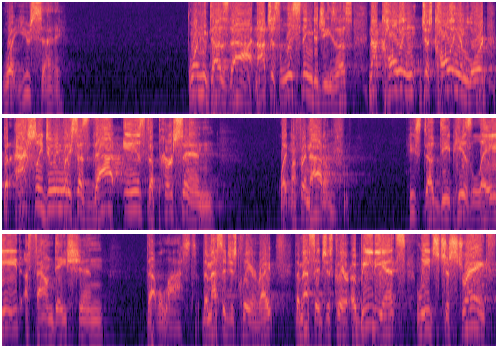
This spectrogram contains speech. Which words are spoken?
what you say. The one who does that, not just listening to Jesus, not calling, just calling him Lord, but actually doing what he says, that is the person, like my friend Adam. He's dug deep. He has laid a foundation that will last. The message is clear, right? The message is clear. Obedience leads to strength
